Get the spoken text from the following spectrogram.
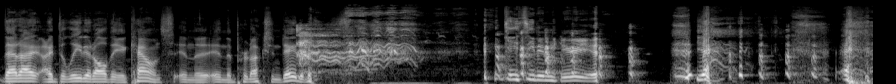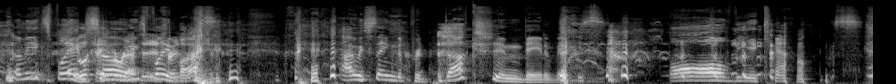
that I, I deleted all the accounts in the in the production database. In case he didn't hear you. yeah. Let me explain. Look, so- Let me explain, I was saying the production database, all the accounts.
